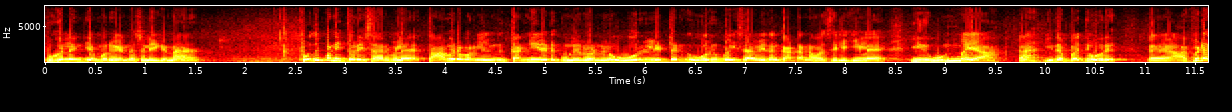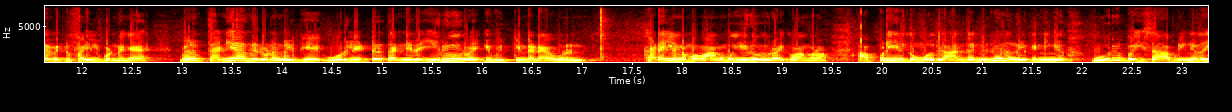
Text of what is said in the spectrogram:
புகழேந்தி அமர்வு என்ன சொல்லியிருக்குன்னா பொதுப்பணித்துறை சார்பில் தாமிரபரணிலிருந்து தண்ணீர் எடுக்கும் நிறுவனங்களும் ஒரு லிட்டருக்கு ஒரு பைசா வீதம் கட்டணம் வசூலிக்கீங்களே இது உண்மையா? ஆ? இதை பற்றி ஒரு அஃபிடாவிட் ஃபைல் பண்ணுங்கள் மேலும் தனியார் நிறுவனங்களுக்கு ஒரு லிட்டர் தண்ணீரை இருபது ரூபாய்க்கு விற்கின்றன. ஒரு கடையில் நம்ம வாங்கும்போது இருபது ரூபாய்க்கு வாங்குறோம். அப்படி இருக்கும்போது அந்த நிறுவனங்களுக்கு நீங்கள் ஒரு பைசா அப்படிங்கிறத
